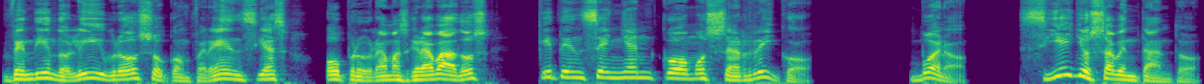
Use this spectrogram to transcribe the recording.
vendiendo libros o conferencias o programas grabados que te enseñan cómo ser rico. Bueno, si ellos saben tanto,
